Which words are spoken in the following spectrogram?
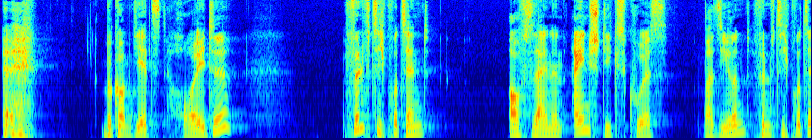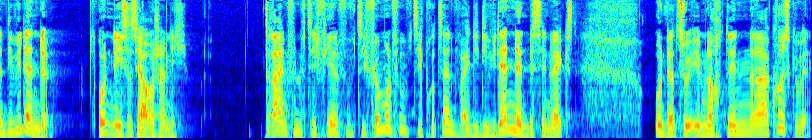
äh, bekommt jetzt heute 50% auf seinen Einstiegskurs basierend 50% Dividende. Und nächstes Jahr wahrscheinlich 53, 54, 55 Prozent, weil die Dividende ein bisschen wächst. Und dazu eben noch den äh, Kursgewinn.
